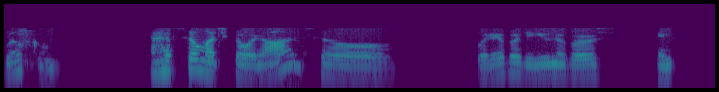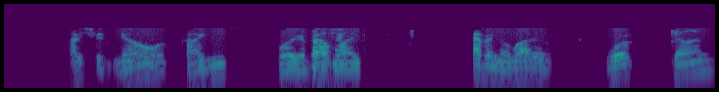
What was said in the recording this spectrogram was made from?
Welcome. I have so much going on, so whatever the universe thinks I should know or guidance, worried about Okay. my having a lot of work done,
